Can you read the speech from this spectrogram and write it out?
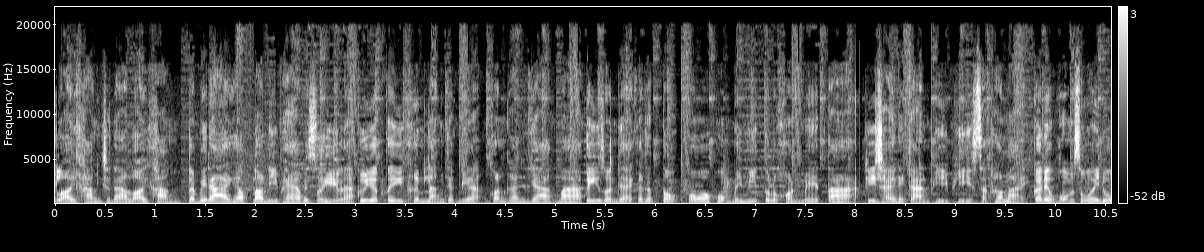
100 ครั้งชนะ 100 ครั้ง แต่ไม่ได้ครับ ตอนนี้แพ้ไป4แล้ว คือจะตีขึ้นหลังจากเนี้ยค่อนข้างยากมาก ตีส่วนใหญ่ก็จะตก เพราะว่าผมไม่มีตัวละครเมตาที่ใช้ในการ PP สักเท่าไหร่ ก็เดี๋ยวผมสู้ให้ดู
